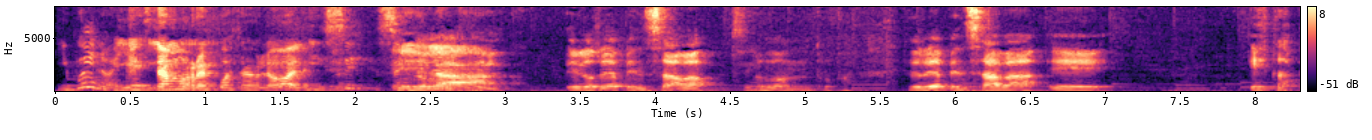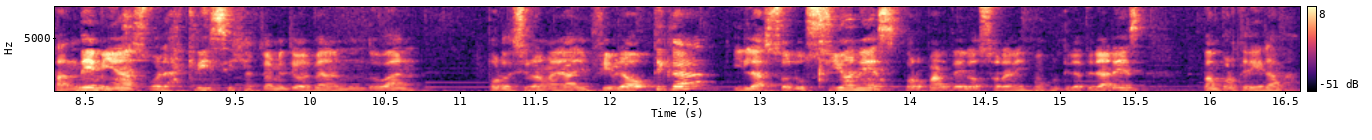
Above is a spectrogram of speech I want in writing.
y bueno, y, Necesitamos y- respuestas globales. y sí, Sí, No, la- el, el otro día pensaba, Sí. perdón, Trufa, el otro día pensaba, eh, estas pandemias o las crisis que actualmente golpean al mundo van, por decirlo de una manera, en fibra óptica y las soluciones por parte de los organismos multilaterales van por telegrama.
